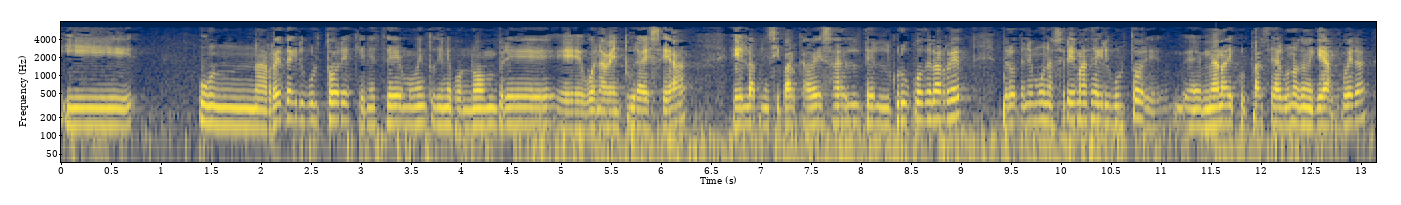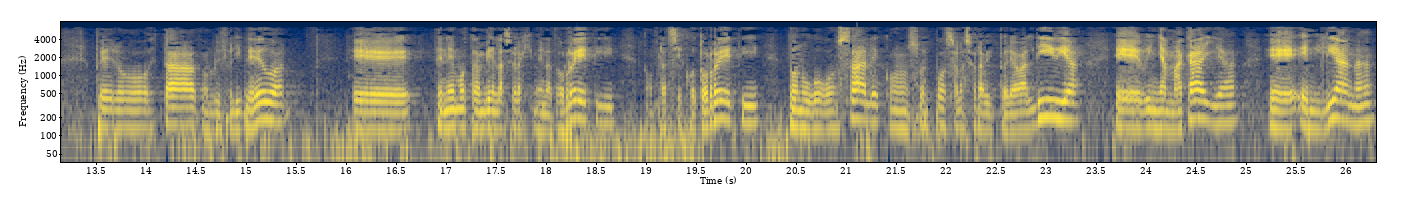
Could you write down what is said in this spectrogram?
y una red de agricultores que en este momento tiene por nombre eh, Buenaventura S.A. es la principal cabeza del, grupo de la red, pero tenemos una serie más de agricultores. me van a disculpar si hay alguno que me queda afuera, pero está don Luis Felipe Eduard, eh, tenemos también la señora Jimena Torretti, don Francisco Torretti, don Hugo González con su esposa la señora Victoria Valdivia, eh, Macaya, eh, Emiliana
